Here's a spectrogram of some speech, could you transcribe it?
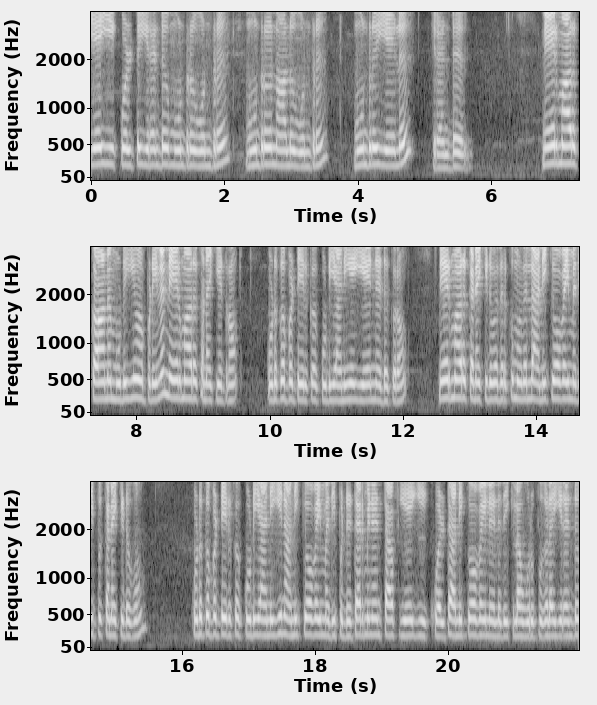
ஏ ஈக்குவல் டு இரண்டு மூன்று ஒன்று மூன்று நாலு ஒன்று மூன்று ஏழு இரண்டு. நேர்மாறு காண முடியும் அப்படின்னா நேர்மாறு கணக்கிடுறோம். கொடுக்கப்பட்டிருக்கக்கூடிய அணியை ஏன்னு எடுக்கிறோம். நேர்மாறு கணக்கிடுவதற்கு முதல்ல அணிக்கோவை மதிப்பு கணக்கிடுவோம். கொடுக்கப்பட்டிருக்கக்கூடிய அணியின் அணிக்கோவை மதிப்பு determinant of A equal to அணிக்கோவையில் எழுதிக்கலாம். உறுப்புகளை இரண்டு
